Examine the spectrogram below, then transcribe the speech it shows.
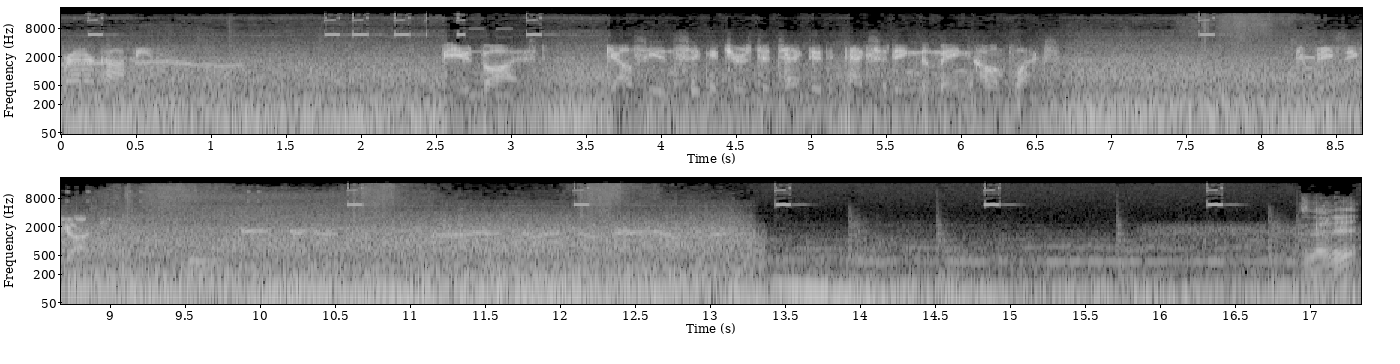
Runner copies. Be advised. Gaalsien signatures detected exiting the main complex. PC copy. Is that it?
